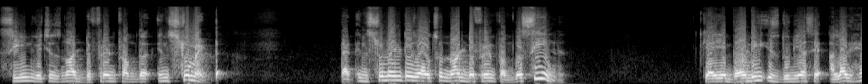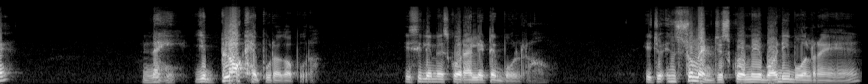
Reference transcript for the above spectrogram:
scene which is not different from the instrument that instrument is also not different from the scene क्या ये बॉडी इस दुनिया से अलग है? नहीं, ये ब्लॉक है पूरा का पूरा। इसीलिए मैं इसको रिलेटिव बोल रहा हूँ। ये जो इंस्ट्रूमेंट जिसको हम ये बॉडी बोल रहे हैं,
